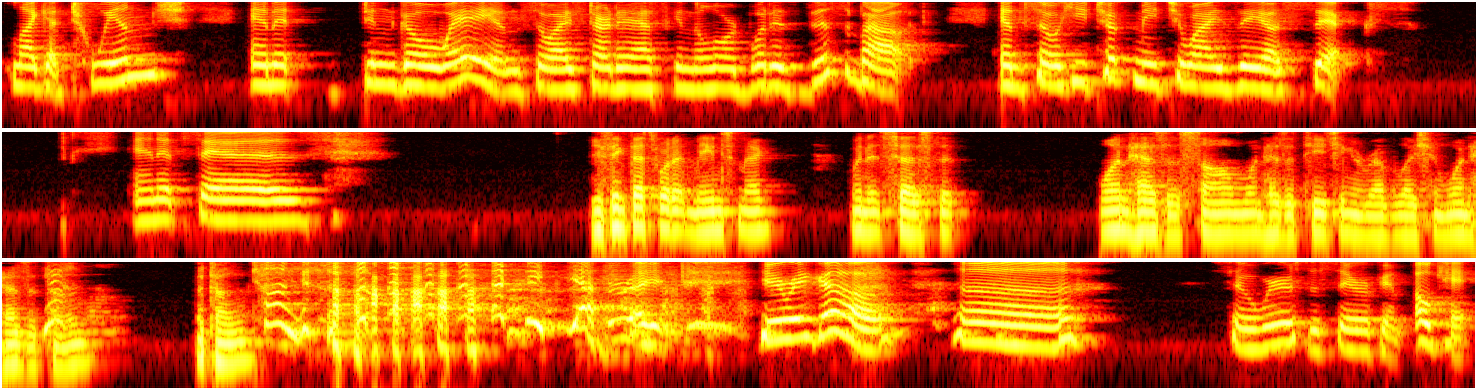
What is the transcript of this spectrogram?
like a twinge and it didn't go away. And so I started asking the Lord, what is this about? And so he took me to Isaiah 6. And it says. You think that's what it means, Meg? When it says that one has a psalm, one has a teaching, a revelation, one has a yeah. tongue? A tongue? Tongue. yeah, right. Here we go. Uh, so where's the seraphim? Okay,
